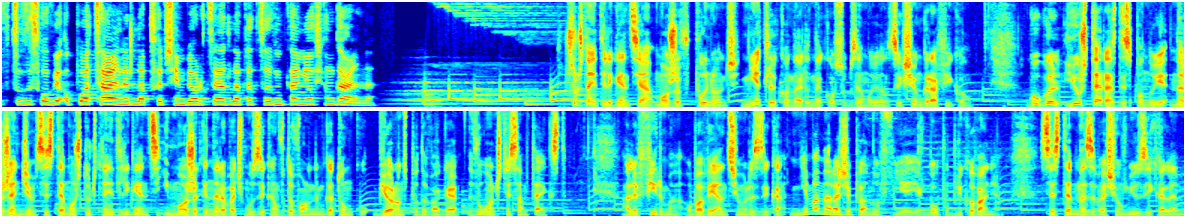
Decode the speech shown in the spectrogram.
w cudzysłowie opłacalny dla przedsiębiorcy, a dla pracownika nieosiągalny. Sztuczna inteligencja może wpłynąć nie tylko na rynek osób zajmujących się grafiką. Google już teraz dysponuje narzędziem systemu sztucznej inteligencji i może generować muzykę w dowolnym gatunku, biorąc pod uwagę wyłącznie sam tekst. Ale firma, obawiając się ryzyka, nie ma na razie planów jej jakby opublikowania. System nazywa się Musicalem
